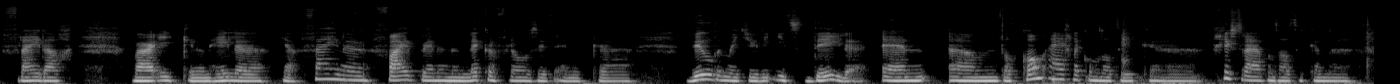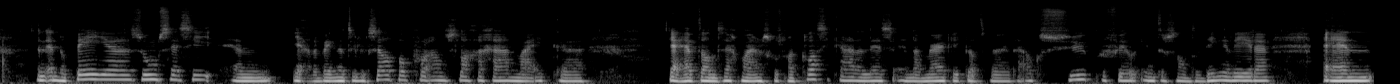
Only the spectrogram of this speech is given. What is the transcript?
vrijdag. Waar ik in een hele ja, fijne vibe ben en een lekker flow zit. En ik uh, wilde met jullie iets delen. En um, dat kwam eigenlijk omdat ik uh, gisteravond had ik een, uh, een NLP Zoom sessie. En ja, daar ben ik natuurlijk zelf ook voor aan de slag gegaan. Maar ik ja, heb dan zeg maar een soort van klassikale les. En dan merk ik dat we daar ook super veel interessante dingen leren. En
